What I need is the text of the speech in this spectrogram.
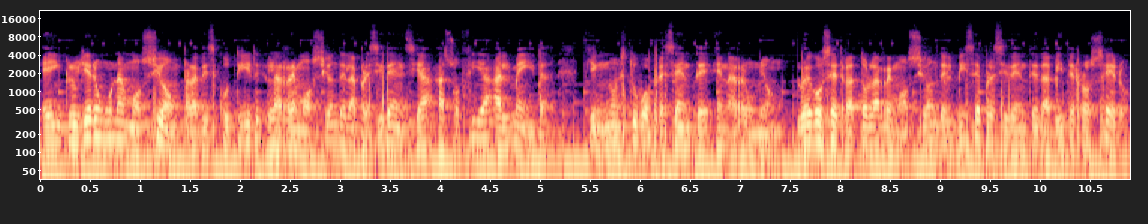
e incluyeron una moción para discutir la remoción de la presidencia a Sofía Almeida, quien no estuvo presente en la reunión. Luego se trató la remoción del vicepresidente David Rosero.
